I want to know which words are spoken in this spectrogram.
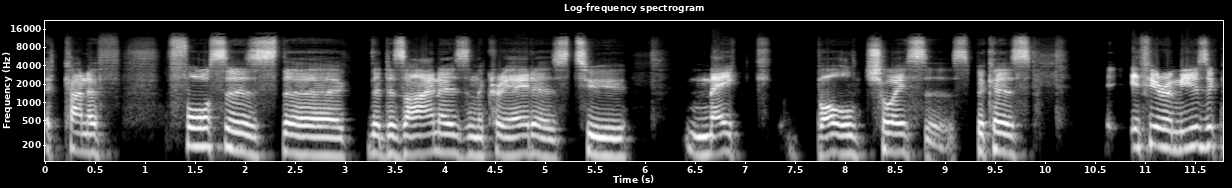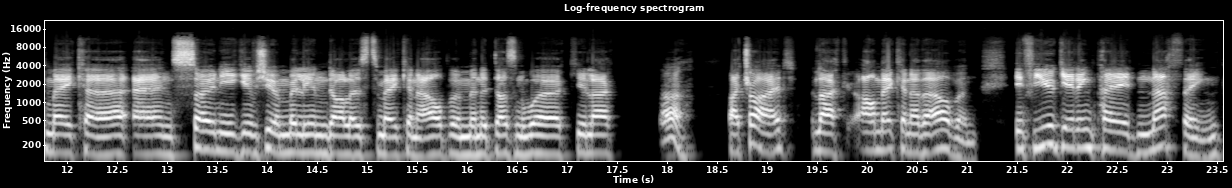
it kind of forces the the designers and the creators to make bold choices because if you're a music maker and Sony gives you a million dollars to make an album and it doesn't work, you're like, oh, I tried. Like, I'll make another album. If you're getting paid nothing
